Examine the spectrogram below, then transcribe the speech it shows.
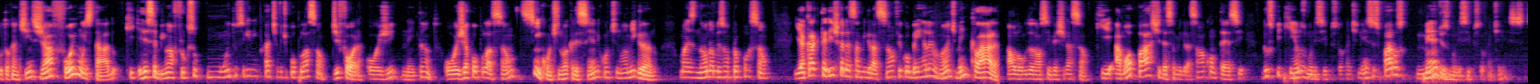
o Tocantins já foi um estado que recebia um afluxo muito significativo de população de fora. Hoje, nem tanto. Hoje a população, sim, continua crescendo e continua migrando, mas não na mesma proporção. E a característica dessa migração ficou bem relevante, bem clara ao longo da nossa investigação, que a maior parte dessa migração acontece dos pequenos municípios tocantinenses para os médios municípios tocantinenses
